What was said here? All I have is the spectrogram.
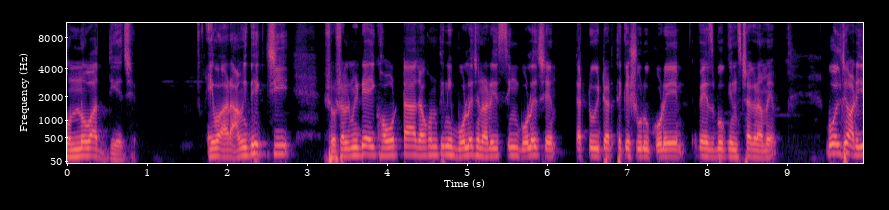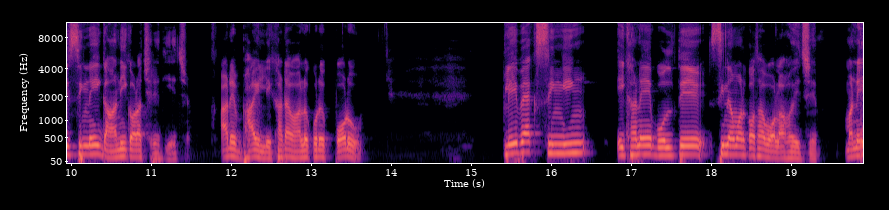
ধন্যবাদ দিয়েছে। এবার আমি দেখছি সোশ্যাল মিডিয়া এই খবরটা যখন তিনি বলেছেন, অরিজিৎ সিং বলেছে তার টুইটার থেকে শুরু করে ফেসবুক ইনস্টাগ্রামে বলছে অরিজিৎ সিং নাকি গানই করা ছেড়ে দিয়েছে। আরে ভাই, লেখাটা ভালো করে পড়ো। প্লেব্যাক সিঙ্গিং এখানে বলতে সিনেমার কথা বলা হয়েছে। মানে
